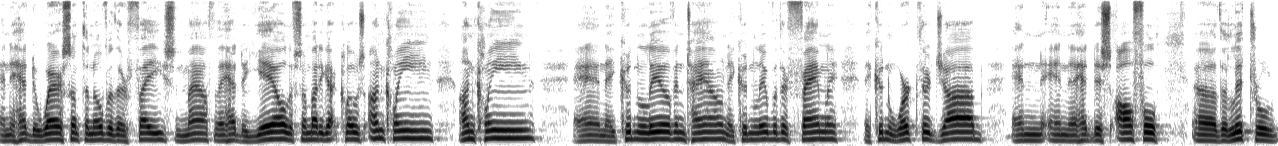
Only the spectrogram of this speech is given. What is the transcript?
and they had to wear something over their face and mouth. They had to yell if somebody got close, unclean, unclean. And they couldn't live in town. They couldn't live with their family. They couldn't work their job. And, and they had this awful, uh, the literal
